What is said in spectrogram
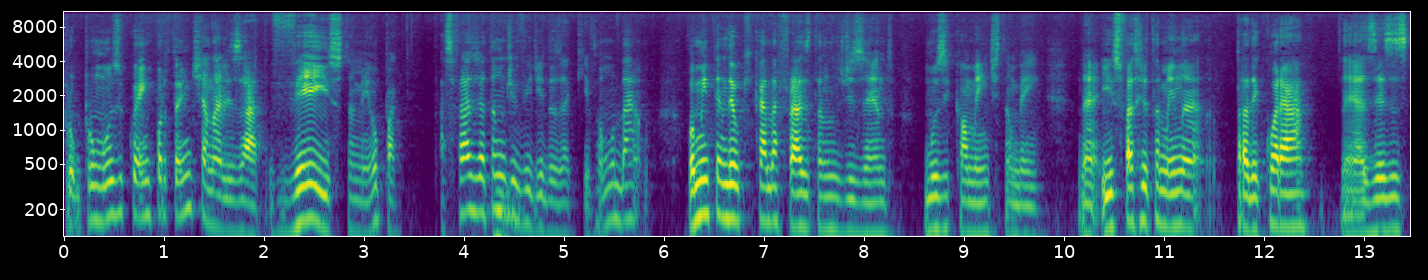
o músico, é importante analisar, ver isso também. Opa, as frases já estão uhum. divididas aqui, vamos dar, vamos entender o que cada frase está nos dizendo musicalmente também. Né? E isso facilita também para decorar. Né? Às vezes,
